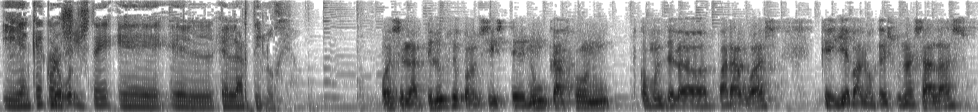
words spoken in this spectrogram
¿Y en qué consiste eh, el, el artilugio? Pues el artilugio consiste en un cajón, como el de los paraguas, que lleva lo que es unas alas,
